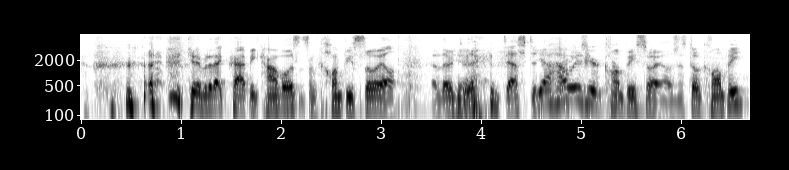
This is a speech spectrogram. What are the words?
get them into that crappy compost and some clumpy soil. And they're, Yeah. destined. Yeah. How is your clumpy soil? Is it still clumpy?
